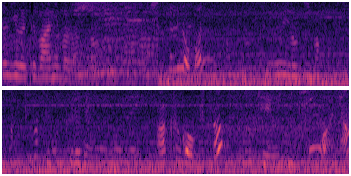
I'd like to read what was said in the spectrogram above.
여기 왜 이렇게 많이 발랐어? 슬로건? 그 여기 막, 막 이렇게 그려져 있는 거네. 아 그거 없어? 밑에요. 미친 거 아니야?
